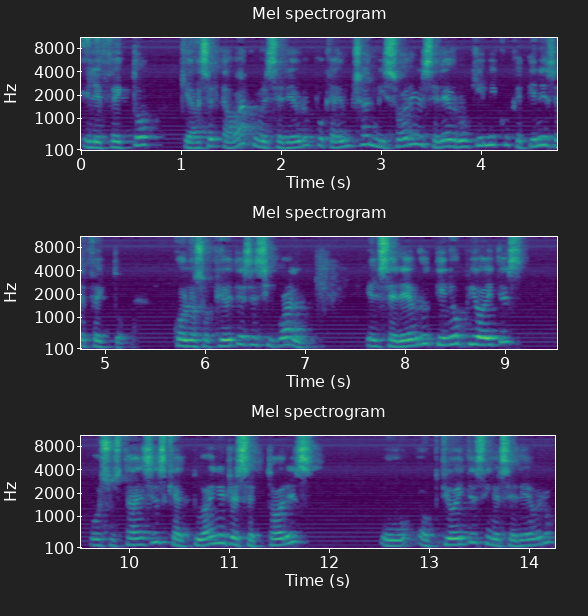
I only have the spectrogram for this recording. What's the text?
el efecto que hace el tabaco en el cerebro porque hay un transmisor en el cerebro, un químico que tiene ese efecto. Con los opioides es igual. El cerebro tiene opioides o sustancias que actúan en receptores o opioides en el cerebro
